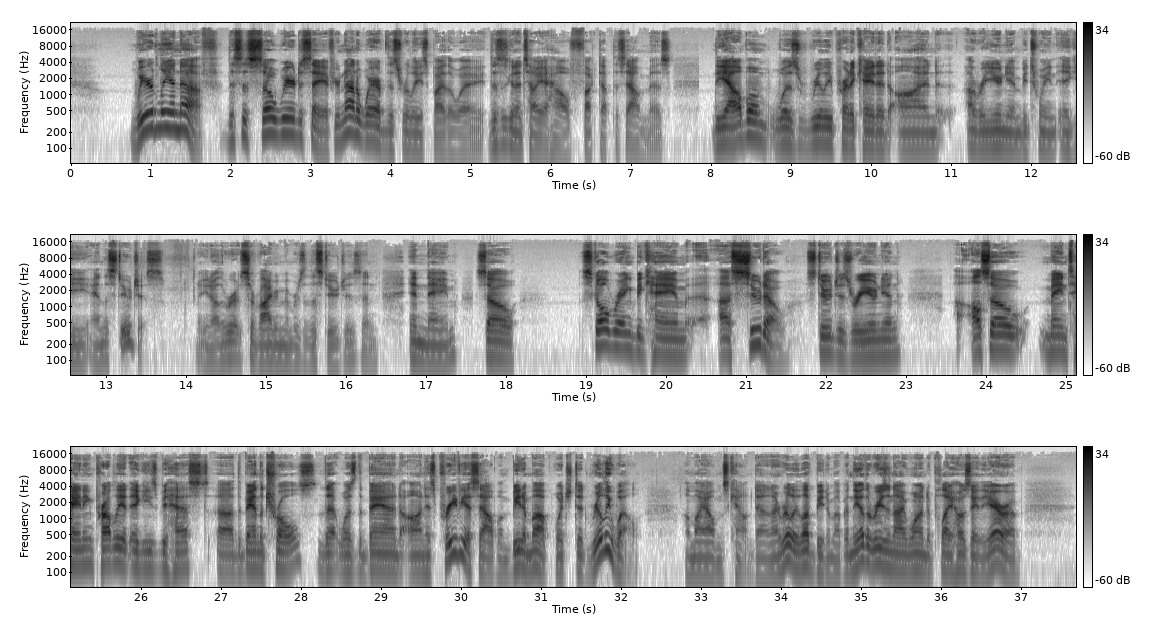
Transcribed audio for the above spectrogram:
Weirdly enough, this is so weird to say. If you're not aware of this release, by the way, this is going to tell you how fucked up this album is. The album was really predicated on a reunion between Iggy and the Stooges. You know, there were surviving members of the Stooges and in name. So Skull Ring became a pseudo Stooges reunion. Uh, Also maintaining, probably at Iggy's behest, uh, the band The Trolls, that was the band on his previous album, Beat 'em Up, which did really well on my album's countdown. And I really love Beat 'em Up. And the other reason I wanted to play Jose the Arab,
